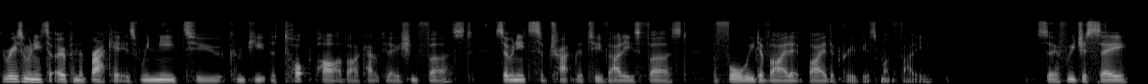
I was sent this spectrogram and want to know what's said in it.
The reason we need to open the bracket is we need to compute the top part of our calculation first. So we need to subtract the two values first before we divide it by the previous month value. So if we just say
